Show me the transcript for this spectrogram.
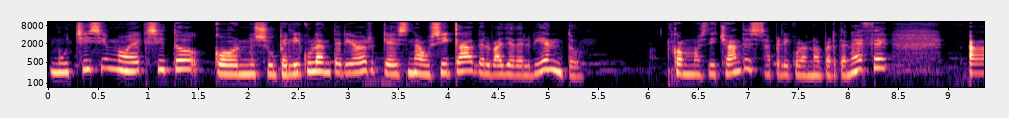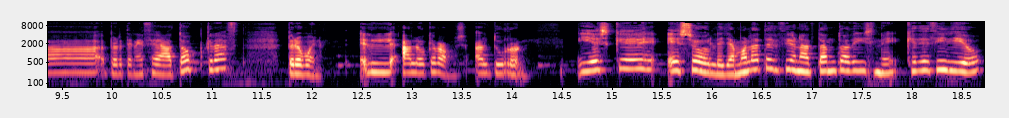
muchísimo éxito con su película anterior que es Nausicaa del Valle del Viento. Como hemos dicho antes, esa película no pertenece a, pertenece a Topcraft, pero bueno, a lo que vamos, al turrón. Y es que eso le llamó la atención a tanto a Disney que decidió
